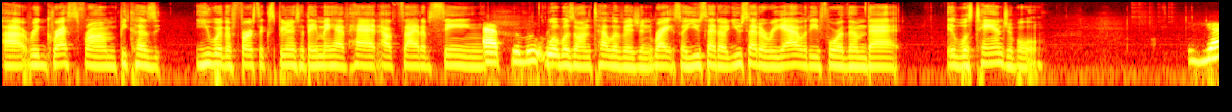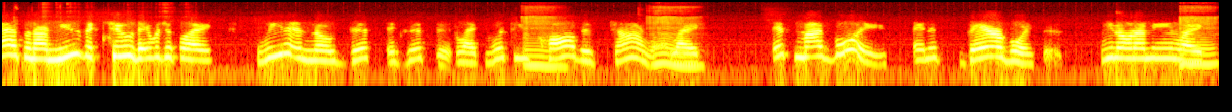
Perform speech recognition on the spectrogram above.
uh, regress from because you were the first experience that they may have had outside of seeing Absolutely. what was on television, right? So you set a you set a reality for them that it was tangible. Yes, and our music too. They were just like, we didn't know this existed. Like, what do you Mm. call this genre? Mm. Like, it's my voice and it's their voices. You know what I mean? Like, Mhm.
